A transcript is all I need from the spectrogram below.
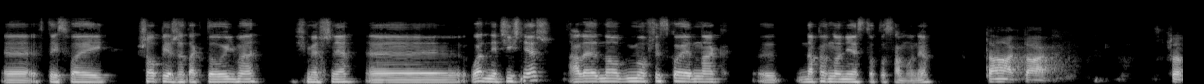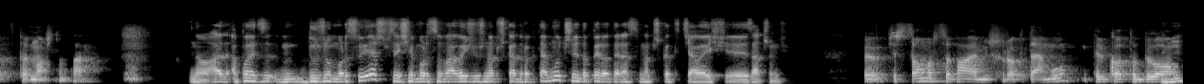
e, w tej swojej szopie, że tak to ujmę, śmiesznie, e, ładnie ciśniesz, ale no mimo wszystko jednak e, na pewno nie jest to to samo, nie? Tak, tak. Z, pe- z pewnością tak. No, a, a powiedz, dużo morsujesz? W sensie morsowałeś już na przykład rok temu, czy dopiero teraz na przykład chciałeś zacząć? Y, Wiesz co, morsowałem już rok temu, tylko to było Mhm.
